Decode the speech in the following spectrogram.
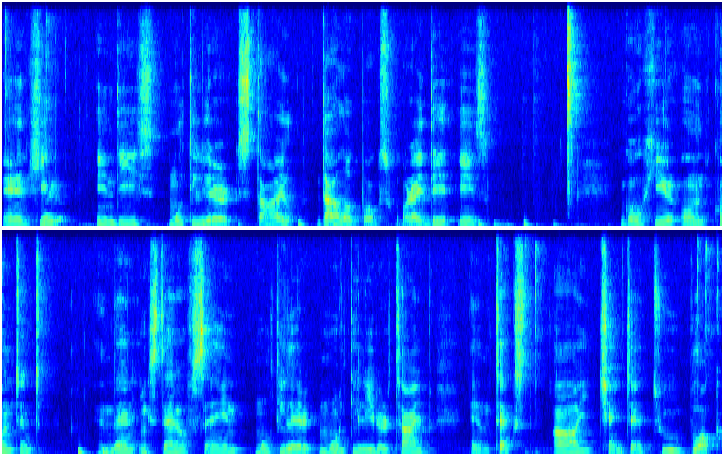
And here in this multi-leader style dialog box what I did is go here on content. And then instead of saying multi-leader multi-leader type and text I changed it to block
